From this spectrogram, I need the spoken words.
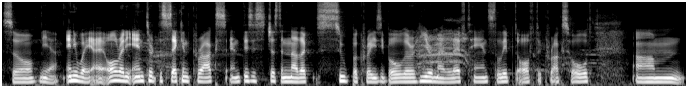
So yeah, anyway, I already entered the second crux and this is just another super crazy boulder. Here my left hand slipped off the crux hold. Um,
